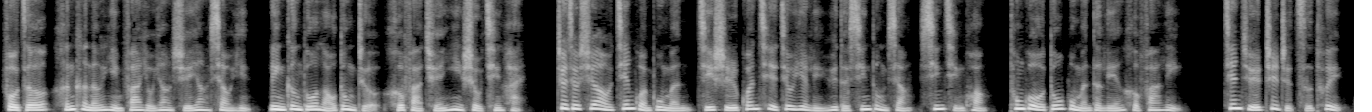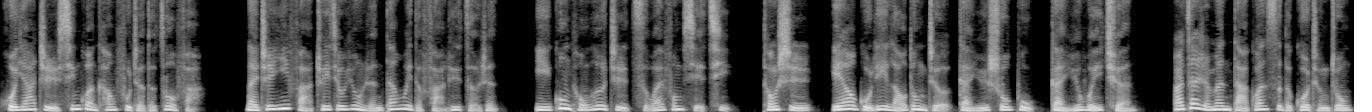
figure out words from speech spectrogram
否则很可能引发有样学样效应，令更多劳动者合法权益受侵害。这就需要监管部门及时关切就业领域的新动向、新情况，通过多部门的联合发力，坚决制止辞退或压制新冠康复者的做法，乃至依法追究用人单位的法律责任。以共同遏制此歪风邪气，同时也要鼓励劳动者敢于说不，敢于维权。而在人们打官司的过程中，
